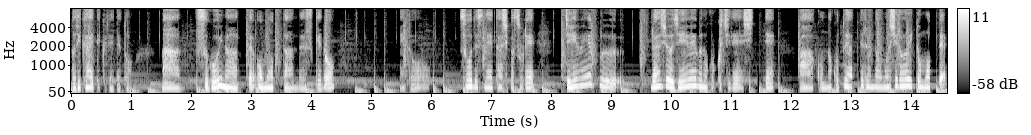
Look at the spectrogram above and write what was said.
取り替えてくれてと。まあすごいなって思ったんですけどえっとそうですね。確かそれ JWAVE、ラジオ JWAVE の告知で知って、ああ、こんなことやってるんだ、面白いと思って、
